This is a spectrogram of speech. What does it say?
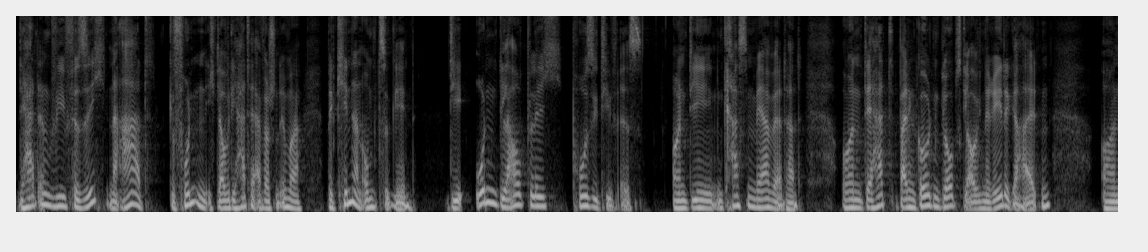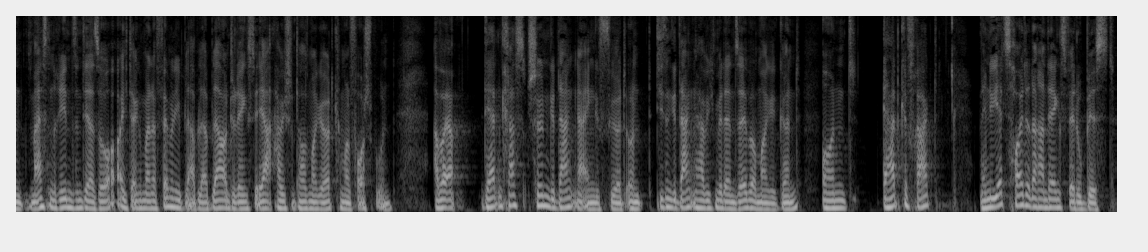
der hat irgendwie für sich eine Art gefunden, ich glaube, die hatte er einfach schon immer, mit Kindern umzugehen, die unglaublich positiv ist und die einen krassen Mehrwert hat. Und der hat bei den Golden Globes, glaube ich, eine Rede gehalten. Und die meisten Reden sind ja so, oh, ich danke meiner Family, bla bla bla. Und du denkst dir, ja, habe ich schon tausendmal gehört, kann man vorspulen. Aber der hat einen krass schönen Gedanken eingeführt und diesen Gedanken habe ich mir dann selber mal gegönnt. Und er hat gefragt, wenn du jetzt heute daran denkst, wer du bist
